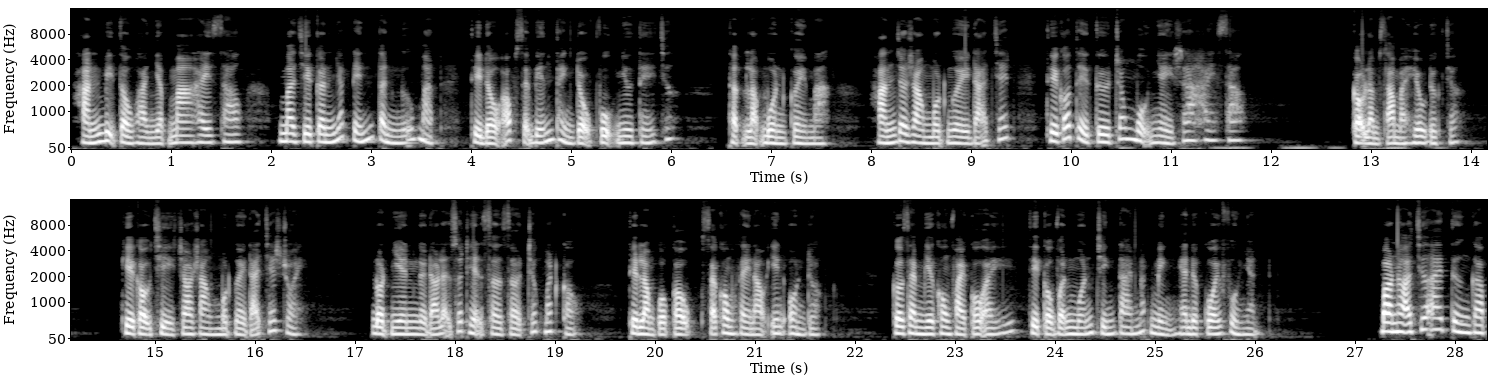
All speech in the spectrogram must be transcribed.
Hắn bị tàu hỏa nhập ma hay sao mà chỉ cần nhắc đến tần ngữ mặt thì đầu óc sẽ biến thành đậu phụ như thế chứ. Thật là buồn cười mà. Hắn cho rằng một người đã chết thì có thể từ trong mộ nhảy ra hay sao? Cậu làm sao mà hiểu được chứ? Khi cậu chỉ cho rằng một người đã chết rồi, đột nhiên người đó lại xuất hiện sờ sờ trước mắt cậu, thì lòng của cậu sẽ không thể nào yên ổn được. Cứ xem như không phải cô ấy, thì cậu vẫn muốn chính tai mắt mình nghe được cô ấy phủ nhận. Bọn họ chưa ai từng gặp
